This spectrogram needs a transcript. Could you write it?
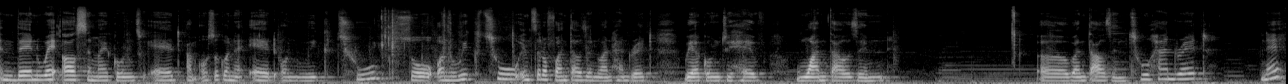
and then where else am i going to add? I'm also going to add on week two. So on week two instead of 1100 we are going to have 1000 uh 1200 ne?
